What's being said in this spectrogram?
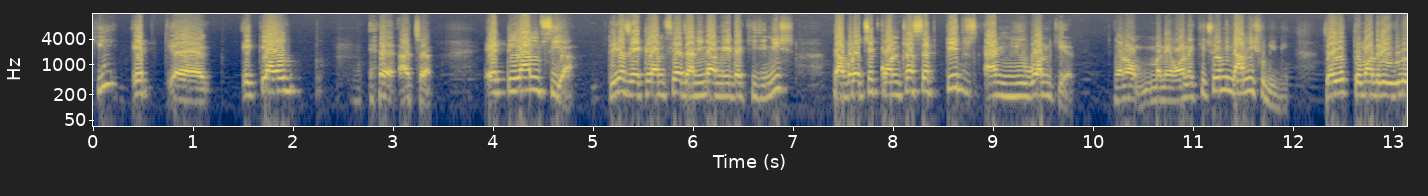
কি? আচ্ছা একলামসিয়া ঠিক আছে? একলামসিয়া জানি না আমি এটা কি জিনিস। তারপর হচ্ছে কন্ট্রাসেপটিভস অ্যান্ড নিউবর্ন কেয়ার কেন? মানে অনেক কিছু আমি নামই শুনিনি। যাই হোক, তোমাদের এইগুলো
